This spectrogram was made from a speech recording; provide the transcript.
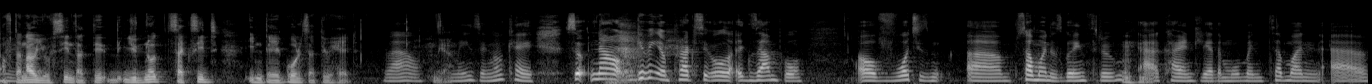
after now you've seen that you did not succeed in the goals that you had? Wow, Yeah. amazing. Okay, so now giving a practical example of what is um, someone is going through Mm-hmm. uh, currently at the moment. Someone uh,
